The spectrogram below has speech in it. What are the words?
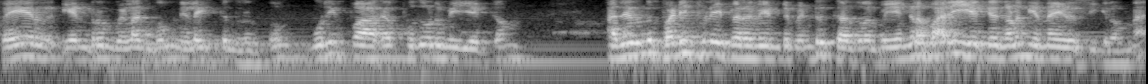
பெயர் என்றும் விளங்கும் நிலைத்து நிற்கும். குறிப்பாக புதுடுமை இயக்கம் அதிலிருந்து படிப்பினை பெற வேண்டும் என்று கருதுறோம். இப்ப எங்களை மாதிரி இயக்கங்களும் என்ன யோசிக்கிறோம்னா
